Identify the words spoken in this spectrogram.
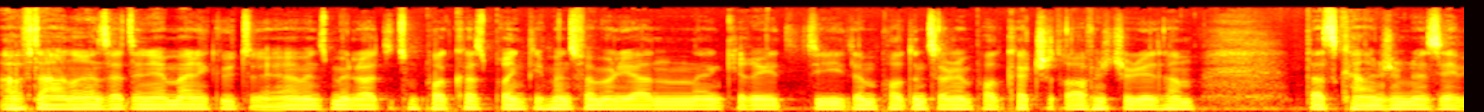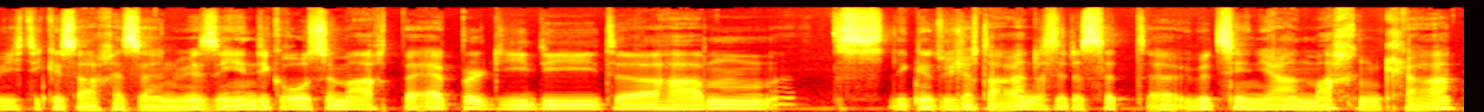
Auf der anderen Seite, ja, meine Güte, ja, wenn es mir Leute zum Podcast bringt, ich meine, 2 Milliarden äh, Geräte, die dann potenziell einen Podcatcher drauf installiert haben, das kann schon eine sehr wichtige Sache sein. Wir sehen die große Macht bei Apple, die die da haben. Das liegt natürlich auch daran, dass sie das seit äh, über 10 Jahren machen, klar.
